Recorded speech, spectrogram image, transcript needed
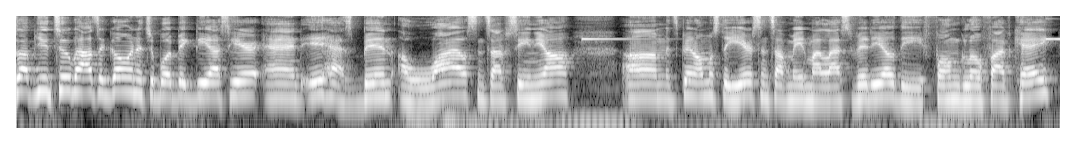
up, YouTube? How's it going? It's your boy Big Diaz here, and it has been a while since I've seen y'all. Um, it's been almost a year since I've made my last video, the Foam Glow 5K,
